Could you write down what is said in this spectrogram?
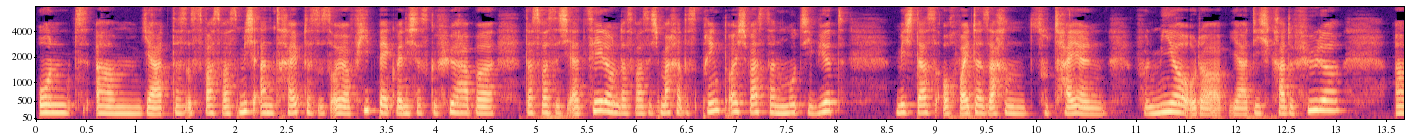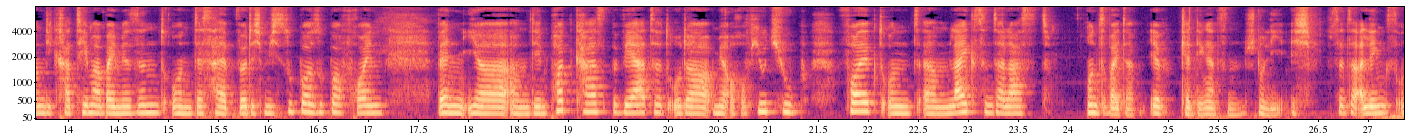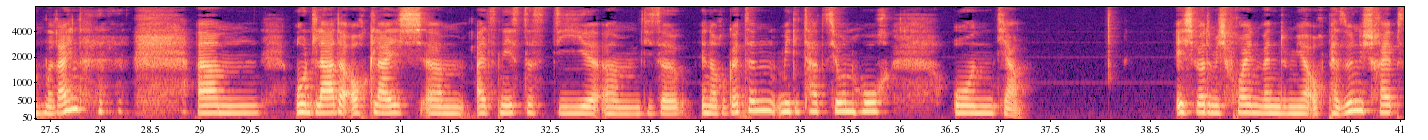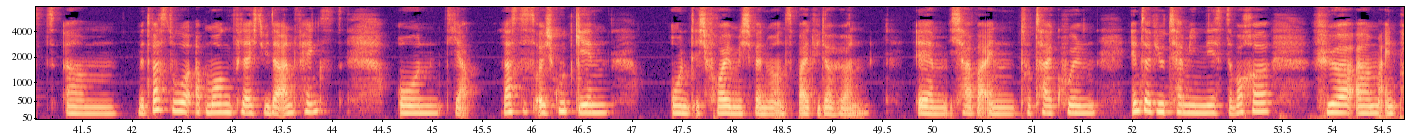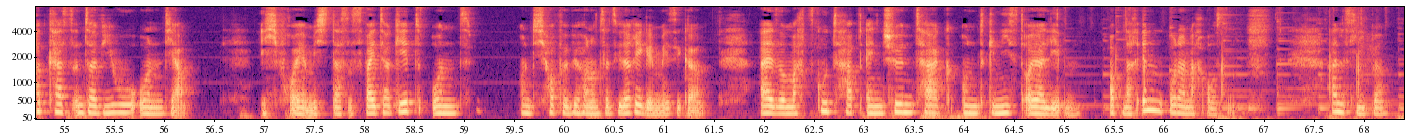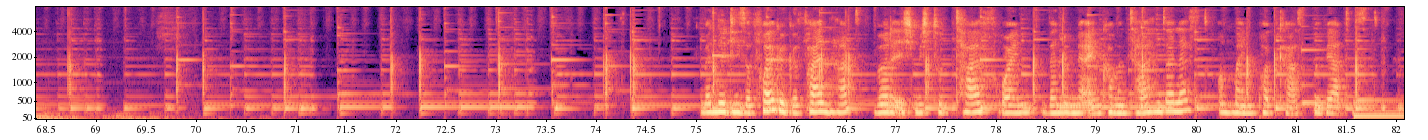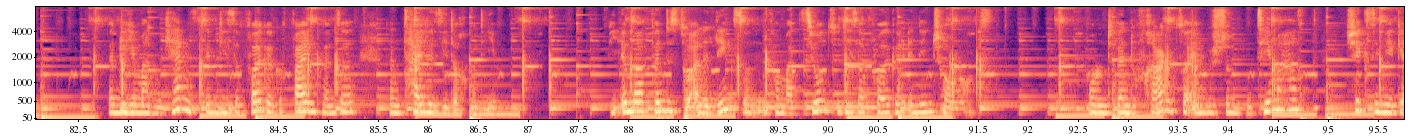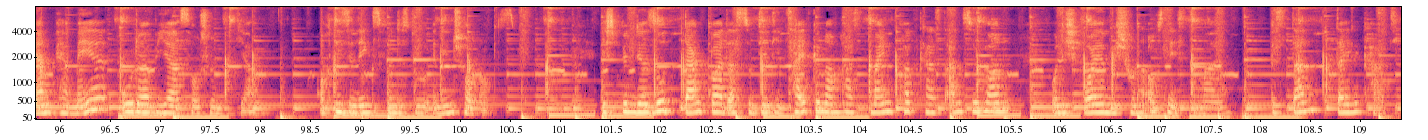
Und ähm, ja, das ist was, was mich antreibt. Das ist euer Feedback. Wenn ich das Gefühl habe, das, was ich erzähle und das, was ich mache, das bringt euch was, dann motiviert mich das auch weiter Sachen zu teilen von mir oder ja, die ich gerade fühle, ähm, die gerade Thema bei mir sind. Und deshalb würde ich mich super, super freuen, wenn ihr ähm, den Podcast bewertet oder mir auch auf YouTube folgt und ähm, Likes hinterlasst und so weiter. Ihr kennt den ganzen Schnulli. Ich setze links unten rein ähm, und lade auch gleich ähm, als nächstes die ähm, diese innere Göttin Meditation hoch. Und ja, ich würde mich freuen, wenn du mir auch persönlich schreibst, ähm, mit was du ab morgen vielleicht wieder anfängst. Und ja, lasst es euch gut gehen und ich freue mich, wenn wir uns bald wieder hören. Ähm, ich habe einen total coolen Interviewtermin nächste Woche für ähm, ein Podcast-Interview und ja, ich freue mich, dass es weitergeht und und ich hoffe, wir hören uns jetzt wieder regelmäßiger. Also macht's gut, habt einen schönen Tag und genießt euer Leben. Ob nach innen oder nach außen. Alles Liebe. Wenn dir diese Folge gefallen hat, würde ich mich total freuen, wenn du mir einen Kommentar hinterlässt und meinen Podcast bewertest. Wenn du jemanden kennst, dem diese Folge gefallen könnte, dann teile sie doch mit ihm. Wie immer findest du alle Links und Informationen zu dieser Folge in den Show Notes. Und wenn du Fragen zu einem bestimmten Thema hast, schick sie mir gern per Mail oder via Social Media. Auch diese Links findest du in den Show Notes. Ich bin dir so dankbar, dass du dir die Zeit genommen hast, meinen Podcast anzuhören und ich freue mich schon aufs nächste Mal. Bis dann, deine Kathi.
